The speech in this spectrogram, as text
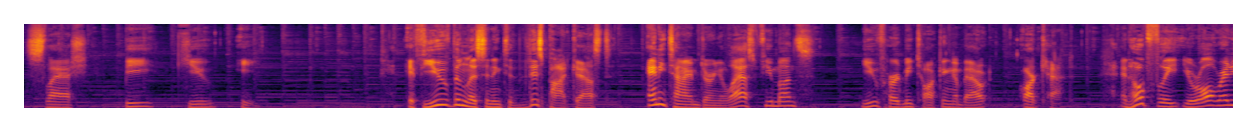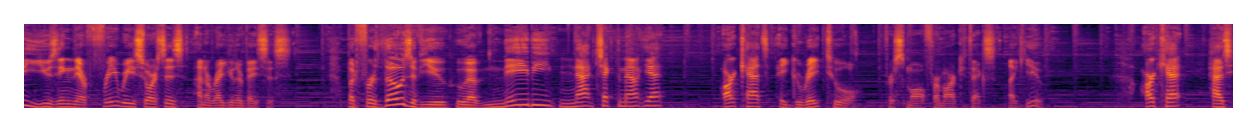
slash BQE. If you've been listening to this podcast anytime during the last few months, you've heard me talking about ARCAT. And hopefully, you're already using their free resources on a regular basis. But for those of you who have maybe not checked them out yet, ARCAT's a great tool for small firm architects like you. ARCAT has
